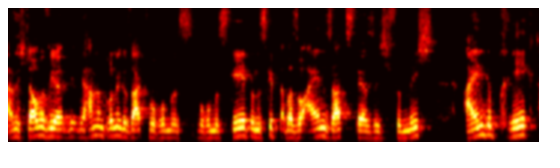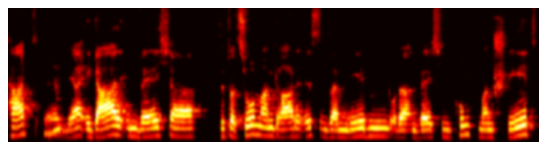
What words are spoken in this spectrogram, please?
also ich glaube, wir, wir haben im Grunde gesagt, worum es, worum es geht. Und es gibt aber so einen Satz, der sich für mich eingeprägt hat. Mhm. Ähm, ja, egal in welcher Situation man gerade ist in seinem Leben oder an welchem Punkt man steht,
